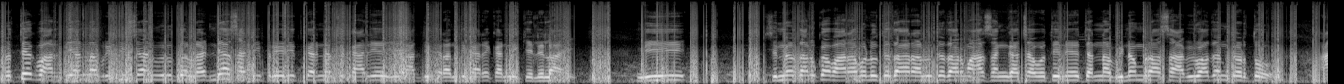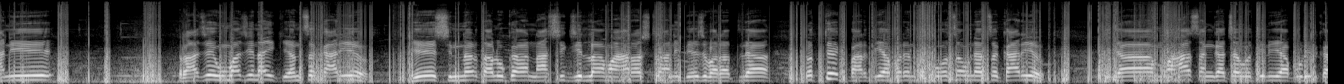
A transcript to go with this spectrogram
प्रत्येक भारतीयांना ब्रिटिशांविरुद्ध लढण्यासाठी प्रेरित करण्याचं कार्य हे आद्य क्रांतिकारकांनी केलेलं आहे. मी सिन्नर तालुका बारा बलुतेदार आलुतेदार महासंघाच्या वतीने त्यांना विनम्र असं अभिवादन करतो आणि राजे उमाजी नाईक यांचं कार्य हे सिन्नर तालुका नाशिक जिल्हा महाराष्ट्र आणि देशभरातल्या प्रत्येक भारतीयापर्यंत पोहोचवण्याचं कार्य या महासंघाच्या वतीने यापुढील का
